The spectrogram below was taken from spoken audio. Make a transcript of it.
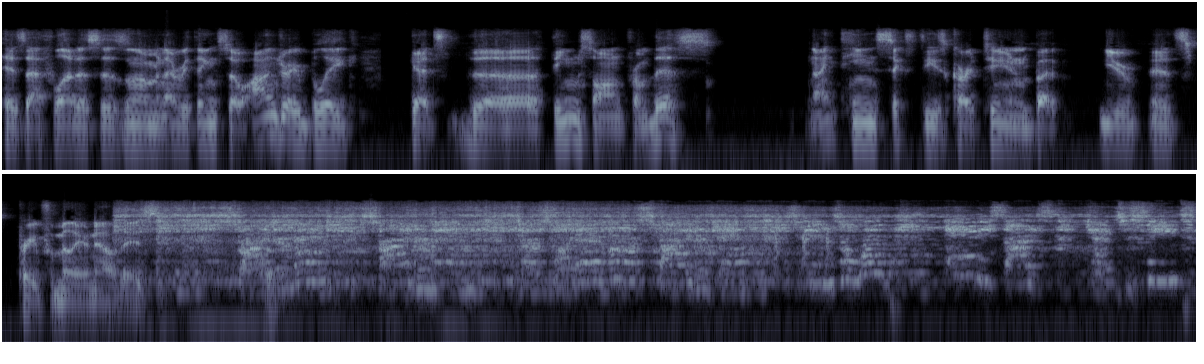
his athleticism and everything. So Andre Blake gets the theme song from this 1960s cartoon, but you it's pretty familiar nowadays. Spider-Man, Spider-Man, does whatever a spider can. Spins a web any size, catches thieves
